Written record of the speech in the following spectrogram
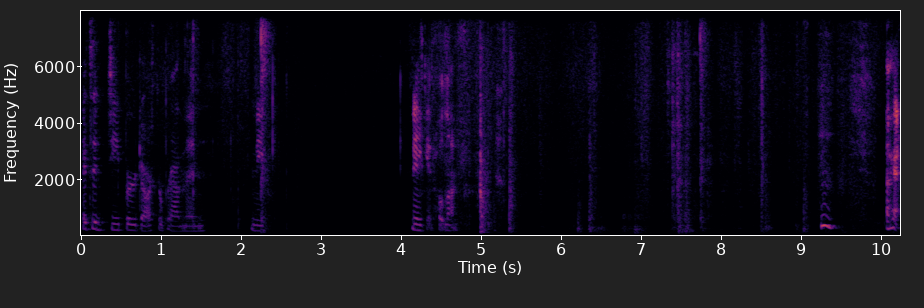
It's a deeper, darker brown than Naked naked. Hold on. Hmm. okay.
